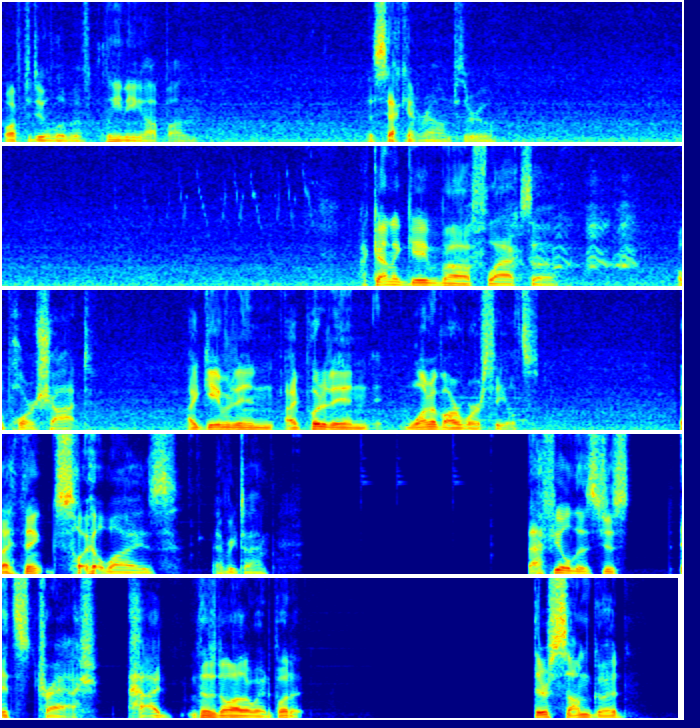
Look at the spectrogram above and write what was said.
We'll have to do a little bit of cleaning up on the second round through. I kind of gave uh, Flax a, a poor shot. I gave it in, I put it in one of our worst fields. I think soil wise every time. That field is just, it's trash. I, there's no other way to put it. There's some good,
